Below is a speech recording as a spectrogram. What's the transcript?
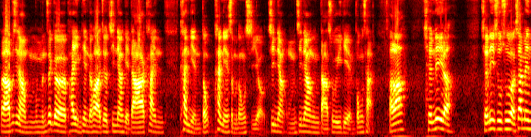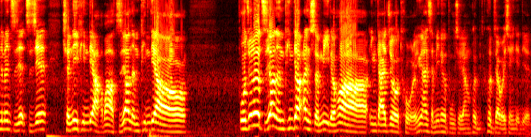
啊，不行了，我们这个拍影片的话，就尽量给大家看看点东，看点什么东西哦。尽量，我们尽量打出一点风采。好啦，全力了，全力输出了。下面那边直接直接全力拼掉，好不好？只要能拼掉，我觉得只要能拼掉暗神秘的话，应该就妥了。因为暗神秘那个补血量会会比较危险一点点。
